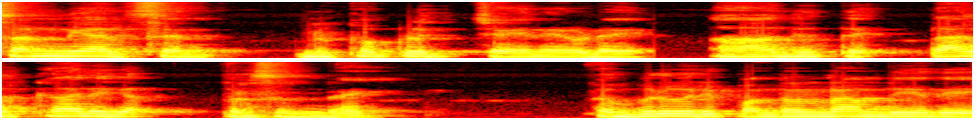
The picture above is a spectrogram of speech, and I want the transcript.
സണ്യാൽസൻ സെൻ റിപ്പബ്ലിക് ചൈനയുടെ ആദ്യത്തെ താൽക്കാലിക പ്രസിഡന്റായി. ഫെബ്രുവരി പന്ത്രണ്ടാം തീയതി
